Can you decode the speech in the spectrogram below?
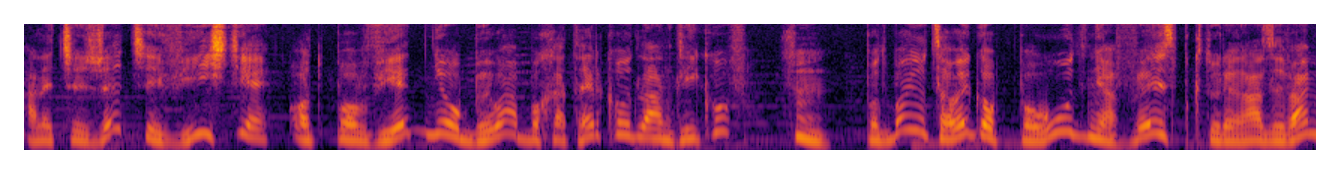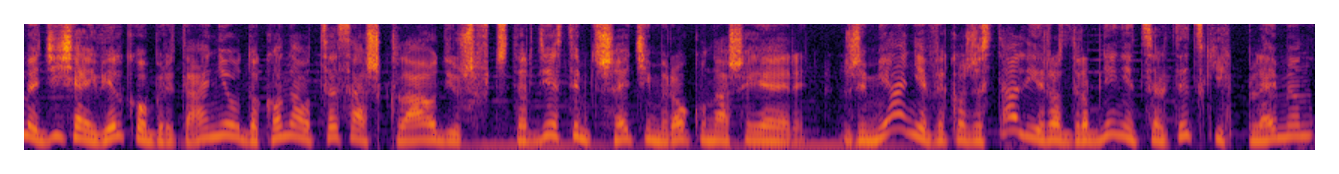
ale czy rzeczywiście odpowiednio była bohaterką dla Anglików? Hmm, Podboju całego południa wysp, które nazywamy dzisiaj Wielką Brytanią, dokonał cesarz Klaudiusz w 43 roku naszej ery. Rzymianie wykorzystali rozdrobnienie celtyckich plemion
